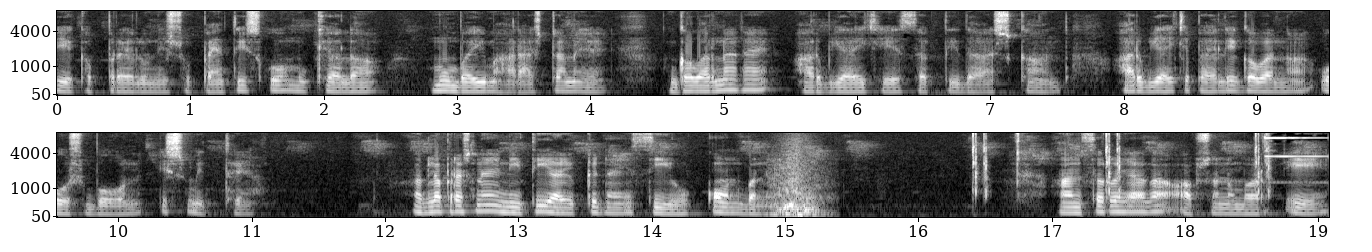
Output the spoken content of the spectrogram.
एक अप्रैल 1935 को, मुख्यालय मुंबई, महाराष्ट्र में है। गवर्नर हैं आरबीआई के शक्तिदास कांत। आरबीआई के पहले गवर्नर ओसबोर्न स्मिथ थे। अगला प्रश्न है, नीति आयोग के नए सीईओ कौन बने? आंसर हो जाएगा option number A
